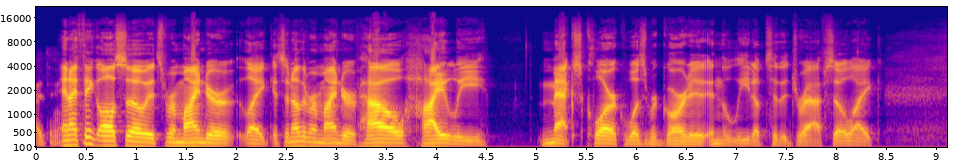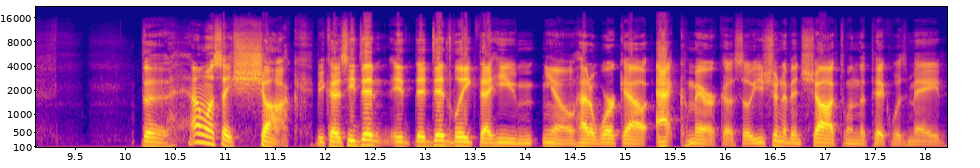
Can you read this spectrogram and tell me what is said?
I think. And I think also it's reminder, like it's another reminder of how highly Max Clark was regarded in the lead up to the draft. So like the I don't want to say shock because he did it, it did leak that he you know had a workout at Comerica, so you shouldn't have been shocked when the pick was made.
